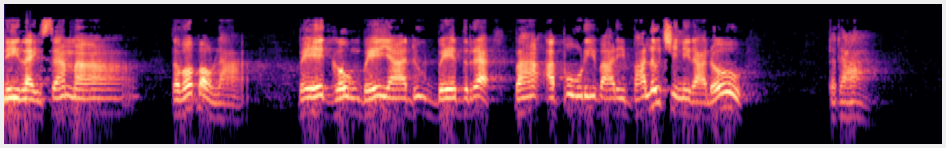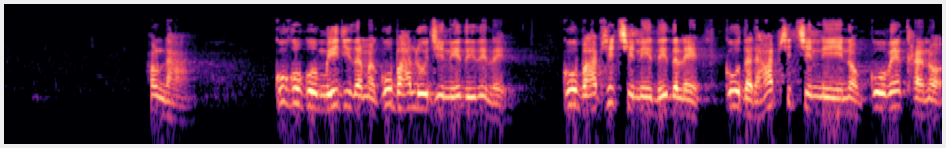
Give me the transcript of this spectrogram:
နေလိုက်စမ်းမှာသဘောပေါက်လားဘယ်ဂုံဘယ်ယာတုဘယ်တရဘာအပူတွေဘာတွေဘာလို့ချင်နေတာတော့တရားဟုတ်လားကိုကိုကိုမေးကြည့်တယ်မှာကိုဘာလို့ချင်နေသေးသေးလဲ ကိုဘာဖြစ်ချင်နေသေးတယ်လဲကိုတရားဖြစ်ချင်နေရင်တော့ကိုပဲခံတော့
